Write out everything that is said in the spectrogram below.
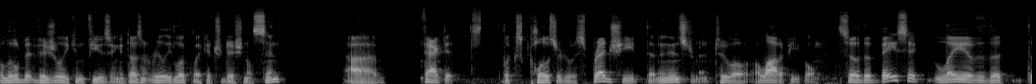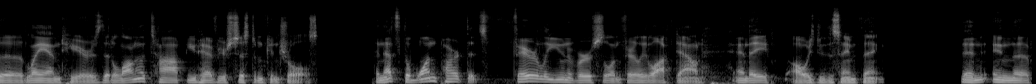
a little bit visually confusing. It doesn't really look like a traditional synth. Uh, in fact, it looks closer to a spreadsheet than an instrument to a, a, lot of people. So the basic lay of the, the land here is that along the top you have your system controls. And that's the one part that's fairly universal and fairly locked down, and they always do the same thing. Then in the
